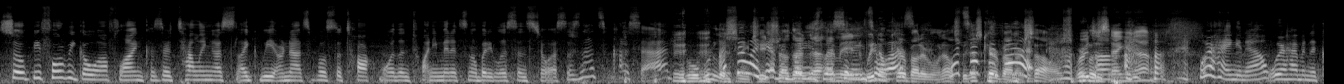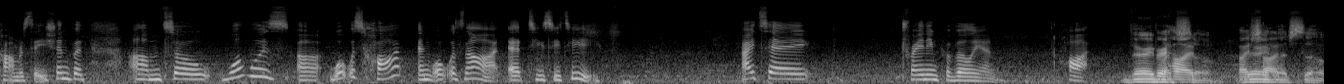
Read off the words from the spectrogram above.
So before we go offline, because they're telling us like we are not supposed to talk more than 20 minutes, nobody listens to us. Isn't that kind of sad? Well, we're I feel listening like to each other. everybody's I mean, we don't care about everyone else. What's we just care about that? ourselves. We're just listening. hanging out. We're hanging out. We're having a conversation. But um, so, what was uh, what was hot and what was not at TCT? I'd say training pavilion, hot. Very, Very much high- so. high very side. much so.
